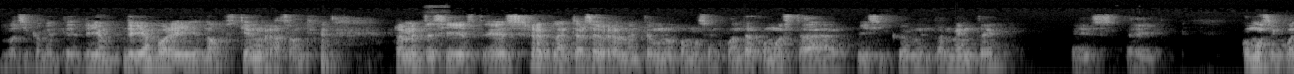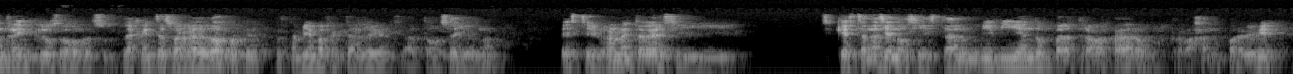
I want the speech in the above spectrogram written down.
Básicamente dirían, dirían por ahí, no, pues tienen razón. realmente sí, este, es replantearse realmente uno cómo se encuentra, cómo está físico, mentalmente, este, cómo se encuentra incluso la gente a su alrededor, porque pues, también va a afectarle a todos ellos, ¿no? Este, realmente a ver si, qué están haciendo, si están viviendo para trabajar o trabajando para vivir.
